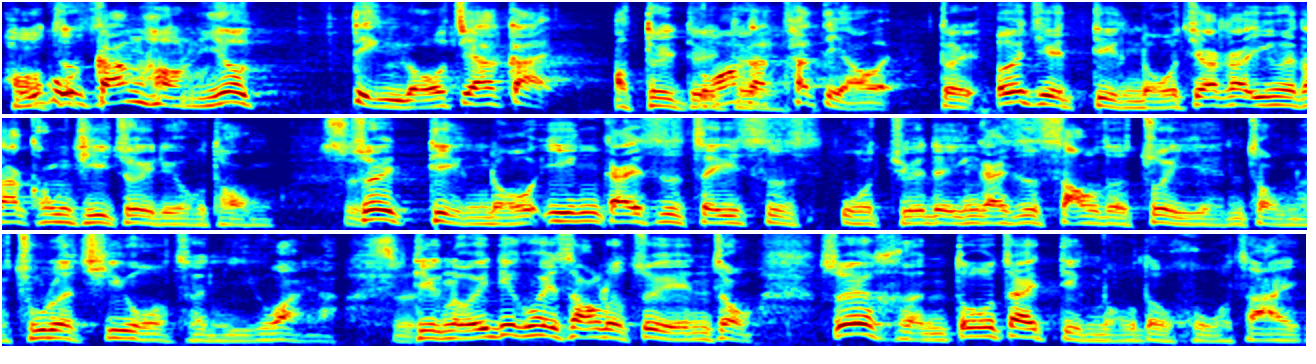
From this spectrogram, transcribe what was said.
好，这刚好你又顶楼加盖啊，对对对，它屌哎，对，而且顶楼加盖，因为它空气最流通，所以顶楼应该是这一次，我觉得应该是烧的最严重的，除了起火层以外啊，顶楼一定会烧的最严重，所以很多在顶楼的火灾。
